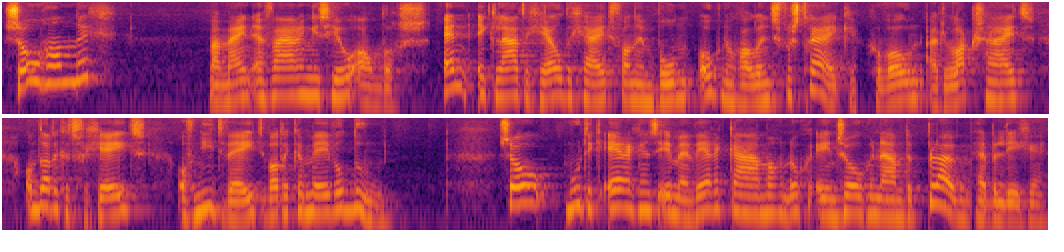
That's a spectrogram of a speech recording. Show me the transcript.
zo handig. Maar mijn ervaring is heel anders. En ik laat de geldigheid van een bon ook nogal eens verstrijken. Gewoon uit laksheid, omdat ik het vergeet of niet weet wat ik ermee wil doen. Zo moet ik ergens in mijn werkkamer nog een zogenaamde pluim hebben liggen.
